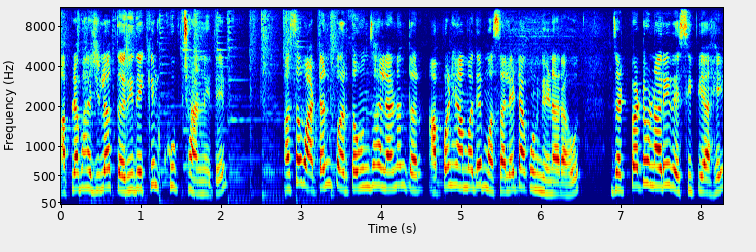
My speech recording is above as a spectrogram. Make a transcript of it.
आपल्या भाजीला तरी देखील खूप छान येते. असं वाटण परतवून झाल्यानंतर आपण ह्यामध्ये मसाले टाकून घेणार आहोत. झटपट होणारी रेसिपी आहे.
